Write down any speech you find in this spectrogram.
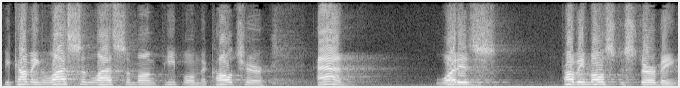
becoming less and less among people in the culture. And what is probably most disturbing,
